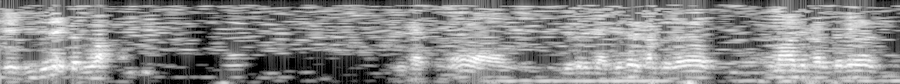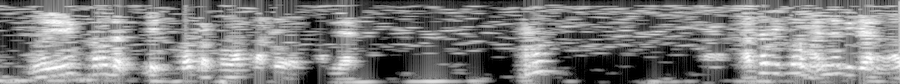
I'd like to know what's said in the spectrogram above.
මේ විදිහේ එක දුවක් ඒකත් නෑ. විතර කරදර සමාජ කරදර මේ කරදර. ඒක කොටසක් අපේ අතවිස්සම මන්නේ කියනවා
